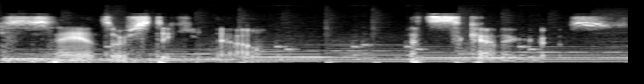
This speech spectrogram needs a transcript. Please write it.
Sauce's hands are sticky now. That's kind of gross.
